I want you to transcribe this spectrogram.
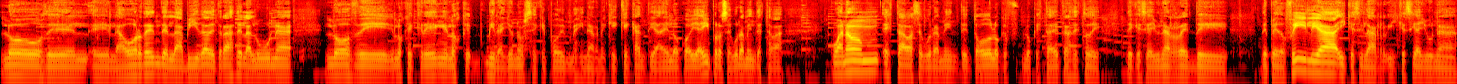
los de eh, la orden de la vida detrás de la luna, los de los que creen en los que, mira, yo no sé qué puedo imaginarme, qué, qué cantidad de loco hay ahí, pero seguramente estaba Quanom, estaba seguramente todo lo que, lo que está detrás de esto de, de que si hay una red de, de pedofilia y que si la y que si hay una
